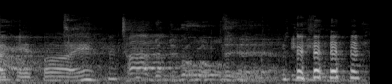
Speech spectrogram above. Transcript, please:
Okay, bye.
